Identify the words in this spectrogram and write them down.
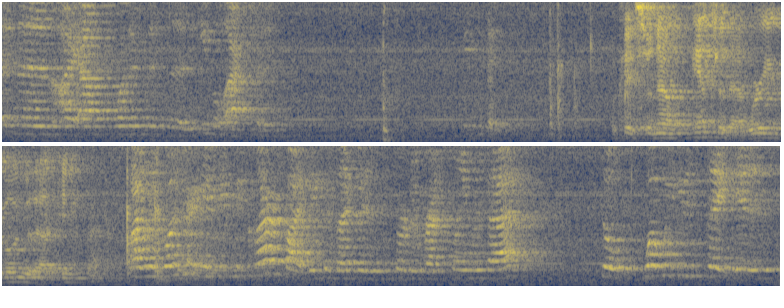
and then I asked, what if it's an evil action? These things. Okay, so now answer that. Where are you going with that? Can you, I was wondering if you could clarify, because I've been sort of wrestling with that. So what would you say is,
